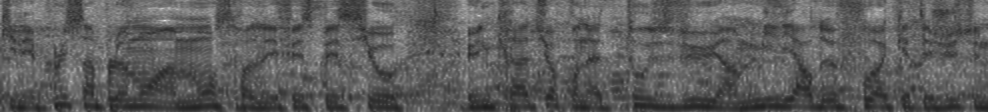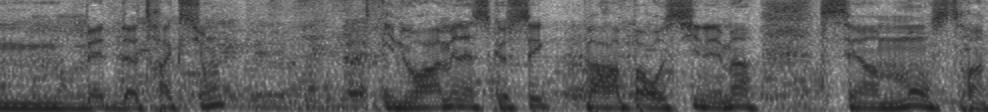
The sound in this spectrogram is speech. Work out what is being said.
qui n'est plus simplement un monstre spéciaux, une créature qu'on a tous vue un milliard de fois, qui était juste une bête d'attraction. Il nous ramène à ce que c'est par rapport au cinéma. C'est un monstre,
